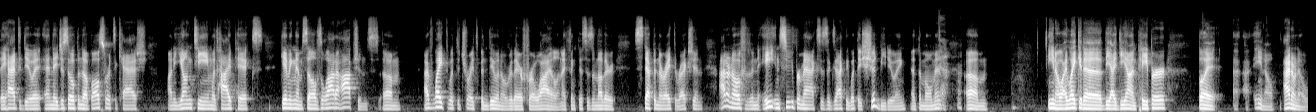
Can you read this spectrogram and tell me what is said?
They had to do it, and they just opened up all sorts of cash on a young team with high picks, giving themselves a lot of options. Um, I've liked what Detroit's been doing over there for a while, and I think this is another step in the right direction. I don't know if an Ayton Supermax is exactly what they should be doing at the moment. Um, you know, I like it, uh, the idea on paper, but uh, you know, I don't know.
